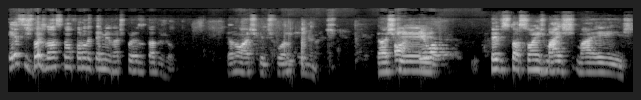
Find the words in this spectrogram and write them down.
Esses dois lances não foram determinantes para o resultado do jogo. Eu não acho que eles foram determinantes. Eu acho Ó, que eu... teve situações mais, mais,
